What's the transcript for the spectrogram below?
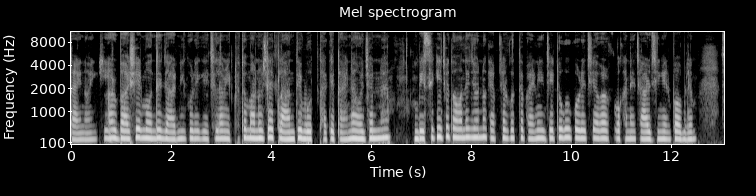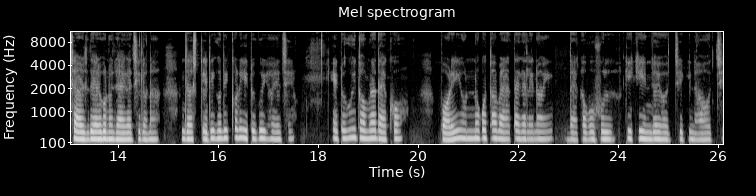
তাই নয় কি? আর বাসের মধ্যে জার্নি করে গেছিলাম, একটু তো মানুষের ক্লান্তি বোধ থাকে, তাই না? ওই জন্য বেশি কিছু তোমাদের জন্য ক্যাপচার করতে পারিনি। যেটুকু করেছি আবার ওখানে চার্জিংয়ের প্রবলেম চার্জ দেওয়ার কোনো জায়গা ছিল না। জাস্ট এদিক ওদিক করে এটুকুই হয়েছে। এটুকুই তোমরা দেখো। পরেই অন্য কোথাও বেড়াতে গেলে নয়, দেখাবো ফুল, কী কী এনজয় হচ্ছে, কি না হচ্ছে,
